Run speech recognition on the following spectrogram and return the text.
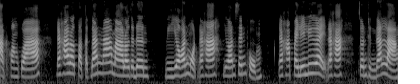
ตัดขวางขวานะคะ เราตัดจากด้านหน้ามาเราจะเดินหวีย้อนหมดนะคะ ย้อนเส้นผมนะคะ ไปเรื่อยๆนะคะ จนถึงด้านหลัง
